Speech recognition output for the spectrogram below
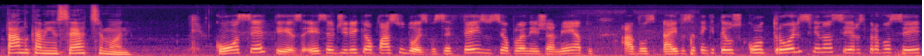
Está no caminho certo, Simone? Com certeza. Esse eu diria que é o passo dois. Você fez o seu planejamento, aí você tem que ter os controles financeiros para você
